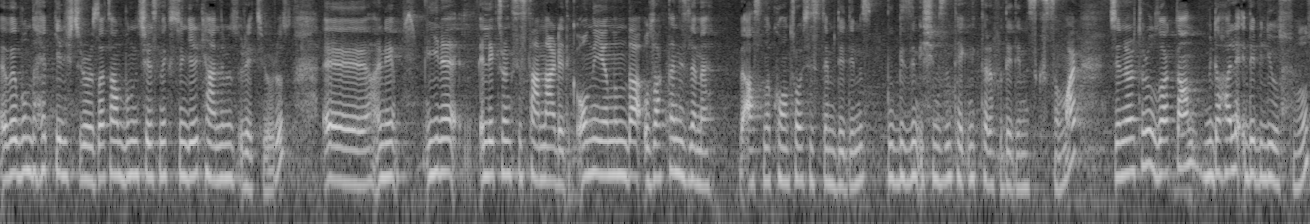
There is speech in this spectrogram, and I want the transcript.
E, ve bunu da hep geliştiriyoruz. Zaten bunun içerisindeki süngeri kendimiz üretiyoruz. E, Hani yine elektronik sistemler dedik. Onun yanında uzaktan izleme ve aslında kontrol sistemi dediğimiz bu bizim işimizin teknik tarafı dediğimiz kısım var. Jeneratöre uzaktan müdahale edebiliyorsunuz.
